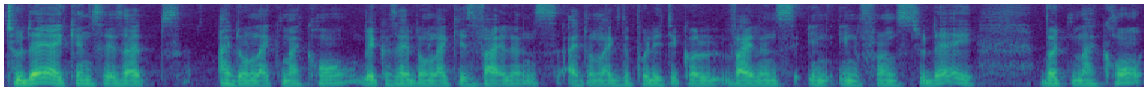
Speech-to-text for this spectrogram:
today I can say that I don't like Macron because I don't like his violence. I don't like the political violence in, in France today. But Macron,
